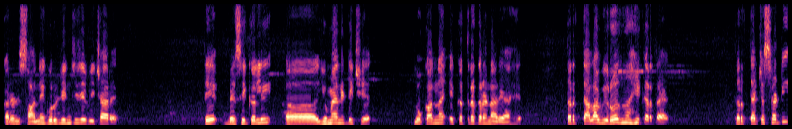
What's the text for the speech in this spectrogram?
कारण साने गुरुजींचे जे विचार आहेत ते बेसिकली ह्युमॅनिटीचे आहेत. लोकांना एकत्र करणारे आहेत. तर त्याला विरोध नाही करतायत. तर त्याच्यासाठी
